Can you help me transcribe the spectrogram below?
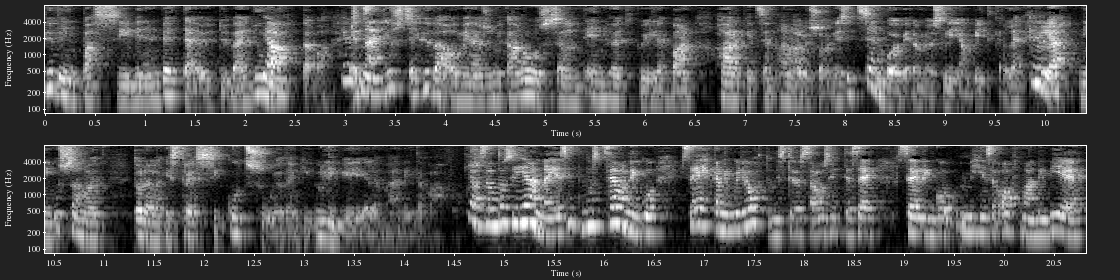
hyvin passiivinen, vetäytyvä, jumittava. Joo, just, Et just se hyvä ominaisuus, mikä on ollut se sellainen, että en hötkyille, vaan harkitsen, analysoin, niin sit sen voi viedä myös liian pitkälle. Kyllä. Ja niin kuin sanoit, todellakin stressi kutsuu jotenkin yliviljelemään niitä vahvuuksia. Joo, se on tosi jännä. Ja sitten musta se on niinku, se ehkä niinku johtamistyössä on sitten se, se niinku, mihin se Offmani vie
